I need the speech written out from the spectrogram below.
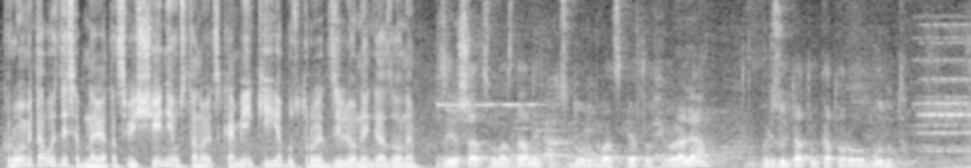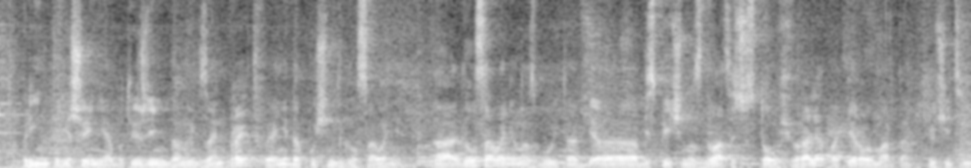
Кроме того, здесь обновят освещение, установят скамейки и обустроят зеленые газоны. Завершаться у нас данная процедура 25 февраля, по результатам которого будут принято решение об утверждении данных дизайн-проектов, и они допущены до голосования. А голосование у нас будет э, обеспечено с 26 февраля по 1 марта включительно.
